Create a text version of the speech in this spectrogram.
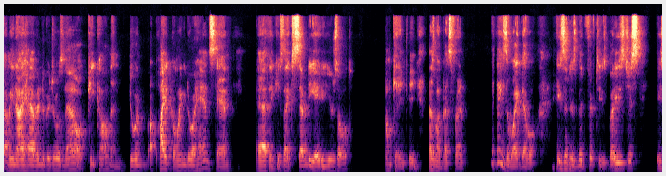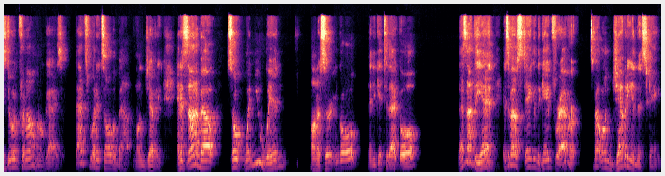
I mean, I have individuals now, Pete Conlon doing a pike going into a handstand. And I think he's like 70, 80 years old. I'm kidding, Pete. That's my best friend. He's a white devil. He's in his mid 50s, but he's just, he's doing phenomenal, guys. That's what it's all about longevity. And it's not about, so when you win on a certain goal and you get to that goal, that's not the end. It's about staying in the game forever. It's about longevity in this game.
